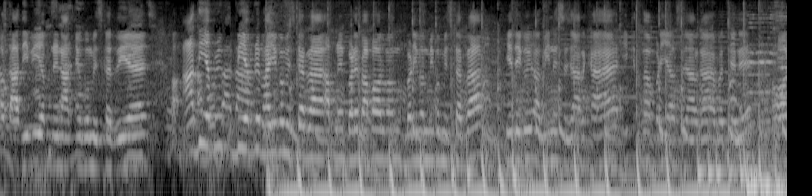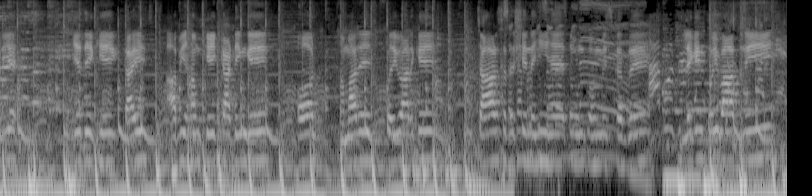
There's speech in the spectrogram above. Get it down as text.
और दादी भी अपने नातियों को मिस कर रही है। और आदि अपने, भी अपने भाइयों को मिस कर रहा है, अपने बड़े पापा और बड़ी मम्मी को मिस कर रहा है। ये देखो अभी ने सजा रखा है। ये कितना बढ़िया सजा रखा है बच्चे ने। और ये ये देखिए गाइस अभी हम केक काटेंगे। और हमारे परिवार के चार सदस्य नहीं हैं तो उनको हम मिस कर रहे हैं। लेकिन कोई बात नहीं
